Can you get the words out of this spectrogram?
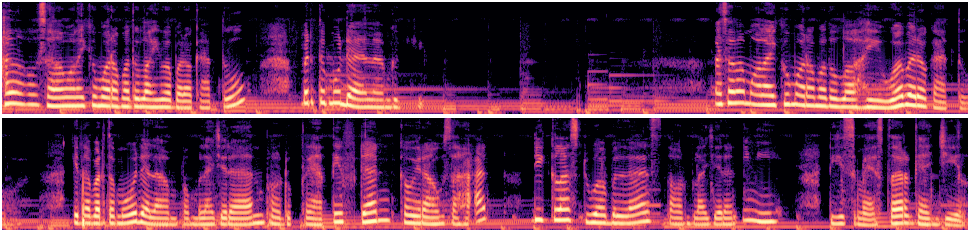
Halo, Assalamualaikum warahmatullahi wabarakatuh Bertemu dalam Assalamualaikum warahmatullahi wabarakatuh Kita bertemu dalam pembelajaran produk kreatif dan kewirausahaan di kelas 12 tahun pelajaran ini di semester ganjil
